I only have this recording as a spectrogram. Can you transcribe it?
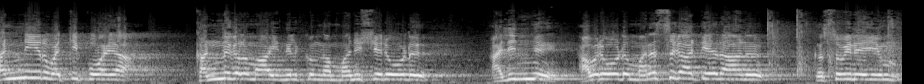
കണ്ണീർ വറ്റിപ്പോയ കണ്ണുകളുമായി നിൽക്കുന്ന മനുഷ്യരോട് അലിഞ്ഞ് അവരോട് മനസ്സ് കാട്ടിയതാണ് ക്രിസ്തുവിനെയും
